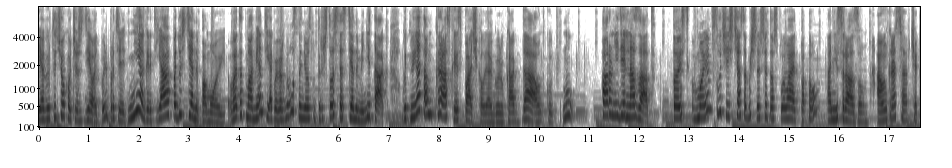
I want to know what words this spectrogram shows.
я говорю, ты что хочешь сделать? Пыль протереть? Не, говорит, я пойду стены помою. В этот момент я повернулась на него, смотрю, что со стенами не так. Он говорит, ну я там краской испачкал. Я говорю, когда? Он такой, ну, пару недель назад. То есть в моем случае сейчас обычно все это всплывает потом, а не сразу. А он красавчик.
